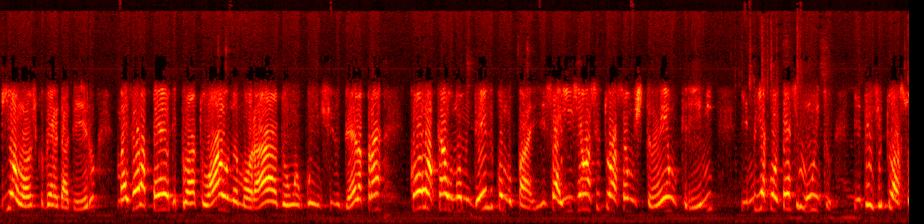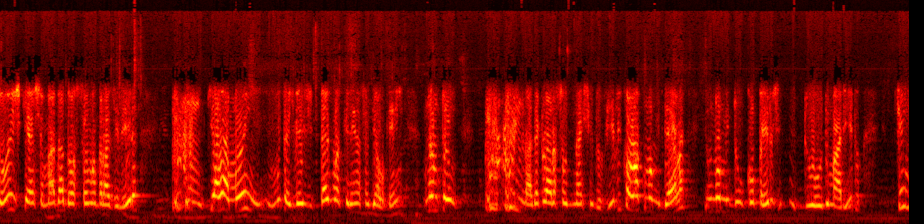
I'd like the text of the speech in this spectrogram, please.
biológico verdadeiro, mas ela pede para o atual namorado ou um conhecido dela para colocar o nome dele como pai. Isso aí já é uma situação estranha, um crime, e, e acontece muito. E tem situações que é a chamada adoção brasileira, que a mãe muitas vezes pega uma criança de alguém, não tem na declaração de nascido vivo e coloca o nome dela e o nome do companheiro, do, do marido, sem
